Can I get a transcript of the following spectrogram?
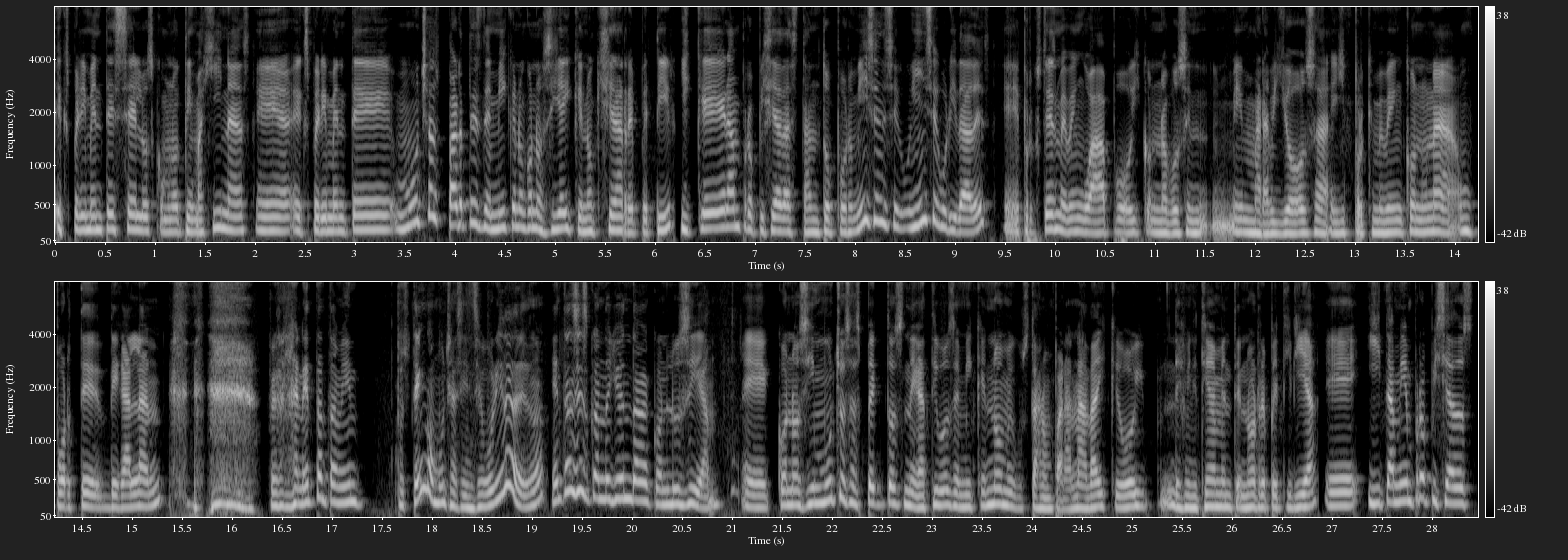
experimenté celos como no te imaginas, eh, experimenté muchas partes de mí que no conocía y que no quisiera repetir y que eran propiciadas tanto por mis inseguridades, eh, porque ustedes me ven guapo y con una voz maravillosa y porque me ven con una, un porte de galán, pero la neta también pues tengo muchas inseguridades, ¿no? Entonces cuando yo andaba con Lucía, eh, conocí muchos aspectos negativos de mí que no me gustaron para nada y que hoy definitivamente no repetiría. Eh, y también propiciados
